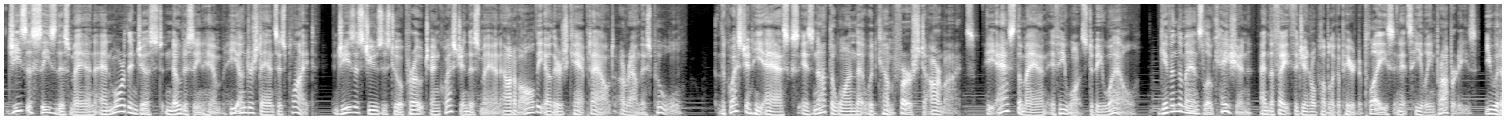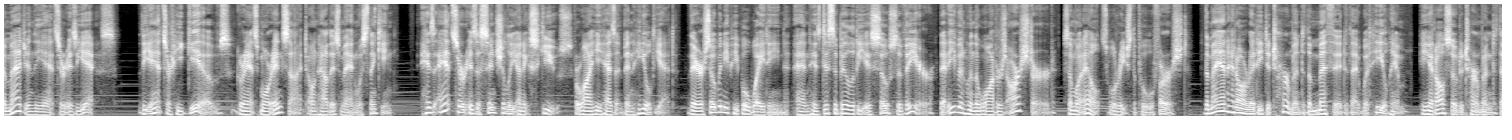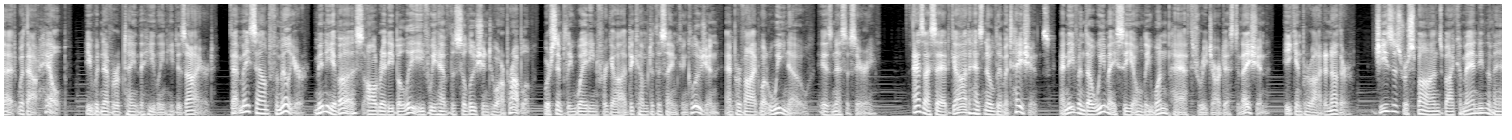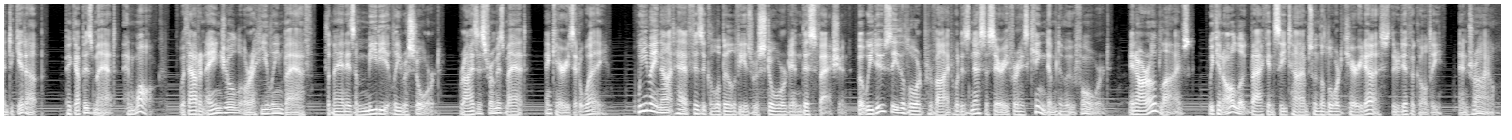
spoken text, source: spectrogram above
Jesus sees this man, and more than just noticing him, he understands his plight. Jesus chooses to approach and question this man out of all the others camped out around this pool. The question he asks is not the one that would come first to our minds. He asks the man if he wants to be well. Given the man's location and the faith the general public appeared to place in its healing properties, you would imagine the answer is yes. The answer he gives grants more insight on how this man was thinking. His answer is essentially an excuse for why he hasn't been healed yet. There are so many people waiting, and his disability is so severe that even when the waters are stirred, someone else will reach the pool first. The man had already determined the method that would heal him. He had also determined that without help, he would never obtain the healing he desired. That may sound familiar. Many of us already believe we have the solution to our problem. We're simply waiting for God to come to the same conclusion and provide what we know is necessary. As I said, God has no limitations, and even though we may see only one path to reach our destination, He can provide another. Jesus responds by commanding the man to get up, pick up his mat, and walk. Without an angel or a healing bath, the man is immediately restored, rises from his mat, and carries it away. We may not have physical abilities restored in this fashion, but we do see the Lord provide what is necessary for His kingdom to move forward. In our own lives, we can all look back and see times when the Lord carried us through difficulty and trial.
